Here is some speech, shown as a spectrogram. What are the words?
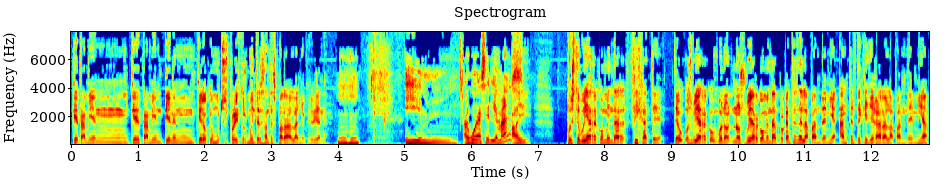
que también, que también tienen creo que muchos proyectos muy interesantes para el año que viene. ¿Y mm, alguna serie más? Ay, pues te voy a recomendar, fíjate, te- os voy a bueno, no os voy a recomendar porque antes de la pandemia, antes de que llegara la pandemia,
